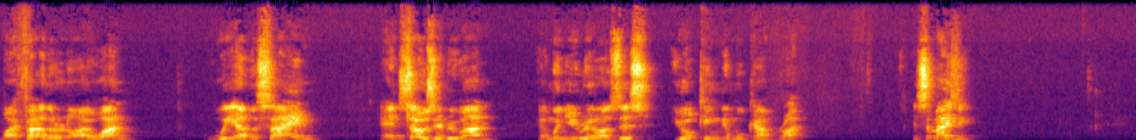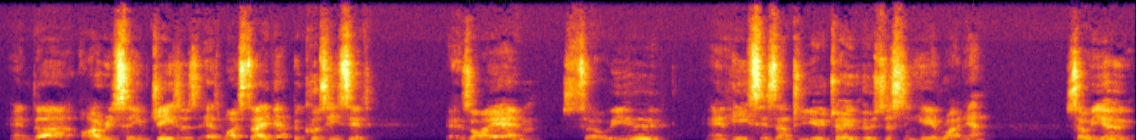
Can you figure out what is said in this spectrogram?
My Father and I are one. We are the same. And so is everyone. And when you realize this, your kingdom will come, right? It's amazing. And uh, I received Jesus as my Saviour because He said, As I am, so are you. And He says unto you too, who's listening here right now, so are you.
